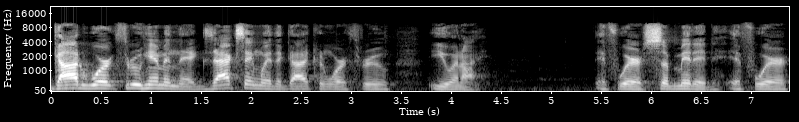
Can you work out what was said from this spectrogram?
God worked through him in the exact same way that God can work through you and I. If we're submitted, if we're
